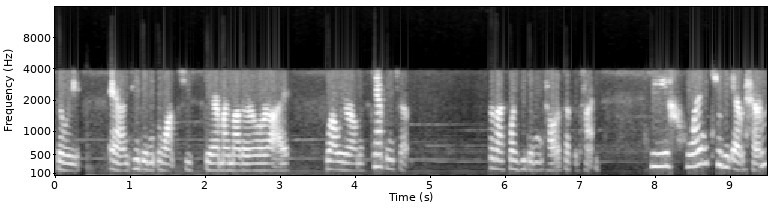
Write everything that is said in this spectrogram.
silly, and he didn't want to scare my mother or I while we were on this camping trip. So that's why he didn't tell us at the time. He went to the outhouse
